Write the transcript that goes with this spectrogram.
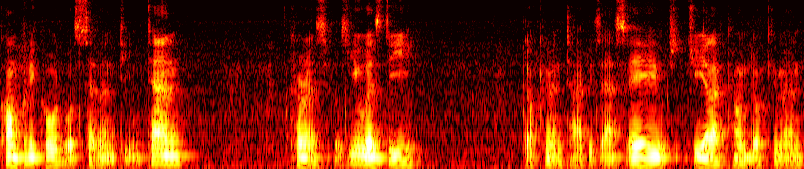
Company code was 1710 currency was USD, document type is SA, which is GL account document.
